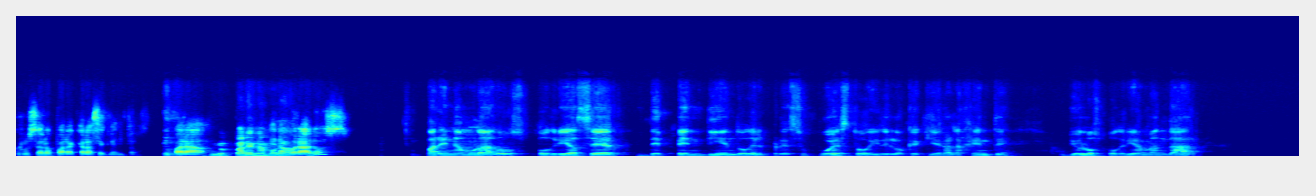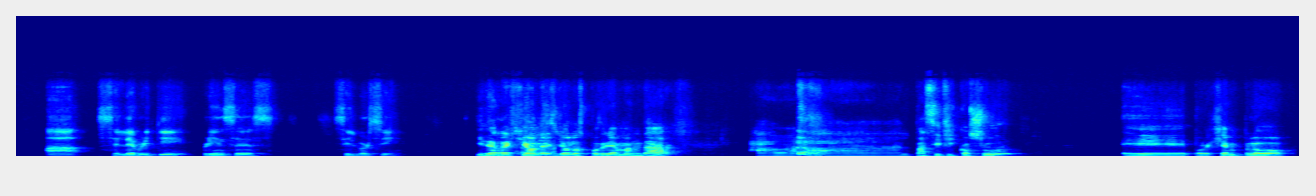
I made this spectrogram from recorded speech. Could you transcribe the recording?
crucero para cada segmento. Para, para enamorados. Para enamorados podría ser, dependiendo del presupuesto y de lo que quiera la gente, yo los podría mandar a Celebrity, Princess, Silver Sea. Y de regiones yo los podría mandar al Pacífico Sur. Eh, por ejemplo,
